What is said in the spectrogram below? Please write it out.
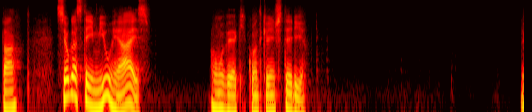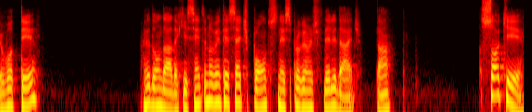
tá? Se eu gastei mil reais, vamos ver aqui quanto que a gente teria. Eu vou ter arredondado aqui 197 pontos nesse programa de fidelidade, tá? Só que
